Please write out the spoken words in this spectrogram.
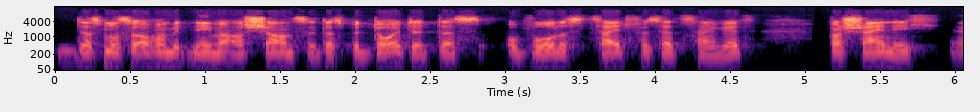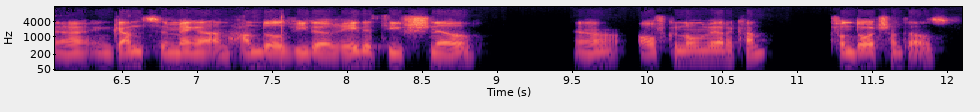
das muss du auch mal mitnehmen als Chance. Das bedeutet, dass, obwohl es zeitversetzt sein wird, wahrscheinlich ja, eine ganze Menge an Handel wieder relativ schnell ja, aufgenommen werden kann von Deutschland aus.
